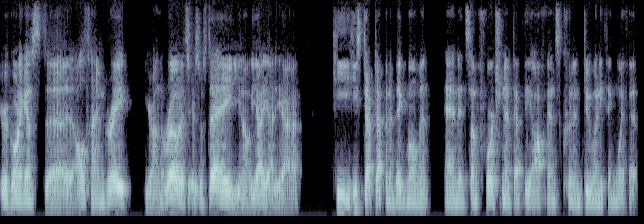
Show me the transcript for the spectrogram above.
You're going against the all-time great you're on the road, it's Christmas Day, you know, yada yada yada. He he stepped up in a big moment, and it's unfortunate that the offense couldn't do anything with it.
